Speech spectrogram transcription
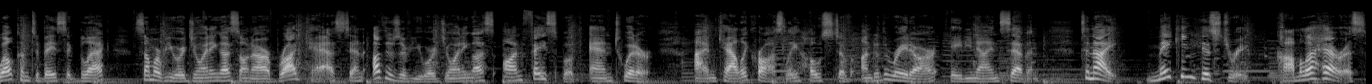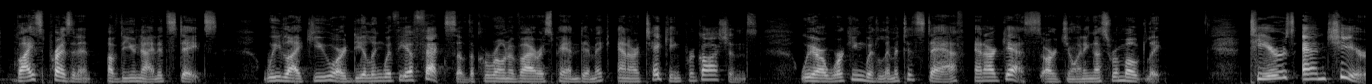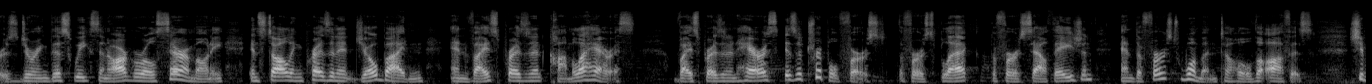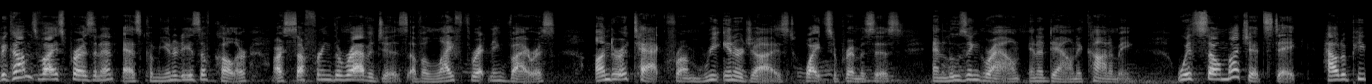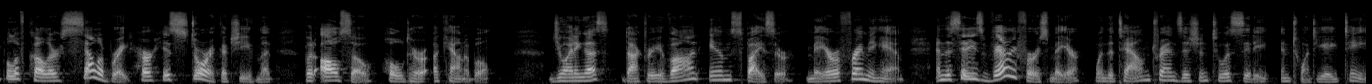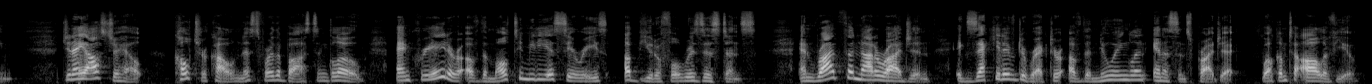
Welcome to Basic Black. Some of you are joining us on our broadcast, and others of you are joining us on Facebook and Twitter. I'm Callie Crossley, host of Under the Radar 89.7. Tonight, Making History Kamala Harris, Vice President of the United States. We, like you, are dealing with the effects of the coronavirus pandemic and are taking precautions. We are working with limited staff, and our guests are joining us remotely. Tears and cheers during this week's inaugural ceremony installing President Joe Biden and Vice President Kamala Harris. Vice President Harris is a triple first the first black, the first South Asian, and the first woman to hold the office. She becomes vice president as communities of color are suffering the ravages of a life threatening virus under attack from re energized white supremacists and losing ground in a down economy. With so much at stake, how do people of color celebrate her historic achievement, but also hold her accountable? Joining us, Dr. Yvonne M. Spicer, Mayor of Framingham, and the city's very first mayor when the town transitioned to a city in 2018. Jeneé Osterheldt, culture columnist for the Boston Globe and creator of the multimedia series A Beauty Full Resistance. And Radha Natarajan, executive director of the New England Innocence Project. Welcome to all of you.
